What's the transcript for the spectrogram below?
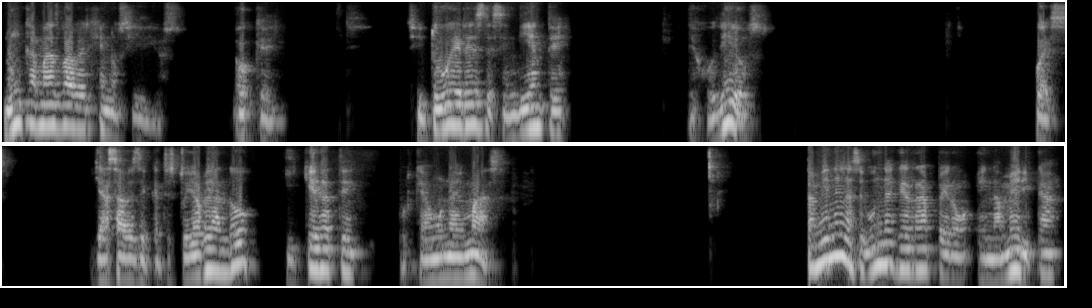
Nunca más va a haber genocidios. Ok. Si tú eres descendiente de judíos, pues ya sabes de qué te estoy hablando y quédate porque aún hay más. También en la Segunda Guerra, pero en América,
